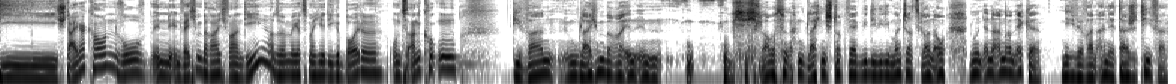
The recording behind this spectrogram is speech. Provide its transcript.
Die Steigerkauen, wo, in, in welchem Bereich waren die? Also wenn wir jetzt mal hier die Gebäude uns angucken. Die waren im gleichen Bereich, in, in, ich glaube sogar im gleichen Stockwerk wie die, wie die Mannschaftskauen auch, nur in einer anderen Ecke. Nee, wir waren eine Etage tiefer.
